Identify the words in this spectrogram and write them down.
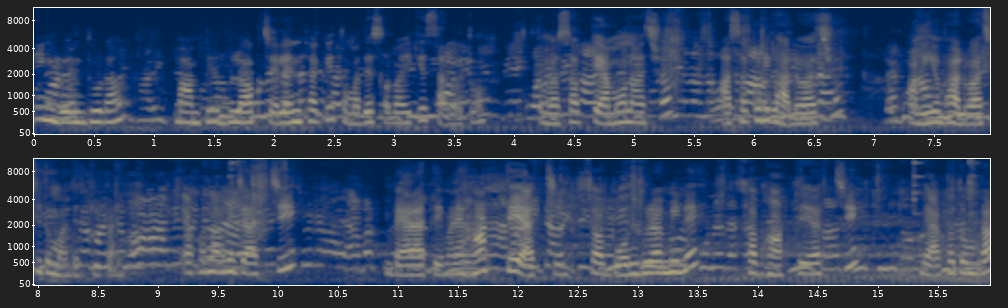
বন্ধুরা। মাম্পির ব্লগ চ্যানেল থাকে তোমাদের সবাইকে স্বাগত। তোমরা সব কেমন আছো? আশা করি ভালো আছো। আমিও ভালো আছি তোমাদের কৃপায়। এখন আমি যাচ্ছি বেড়াতে মানে হাঁটতে যাচ্ছি। সব বন্ধুরা মিলে সব হাঁটতে যাচ্ছি। দেখো তোমরা।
